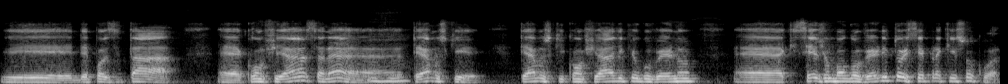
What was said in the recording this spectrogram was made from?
de depositar é, confiança, né? Uhum. Temos, que, temos que confiar de que o governo é, que seja um bom governo e torcer para que isso ocorra.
